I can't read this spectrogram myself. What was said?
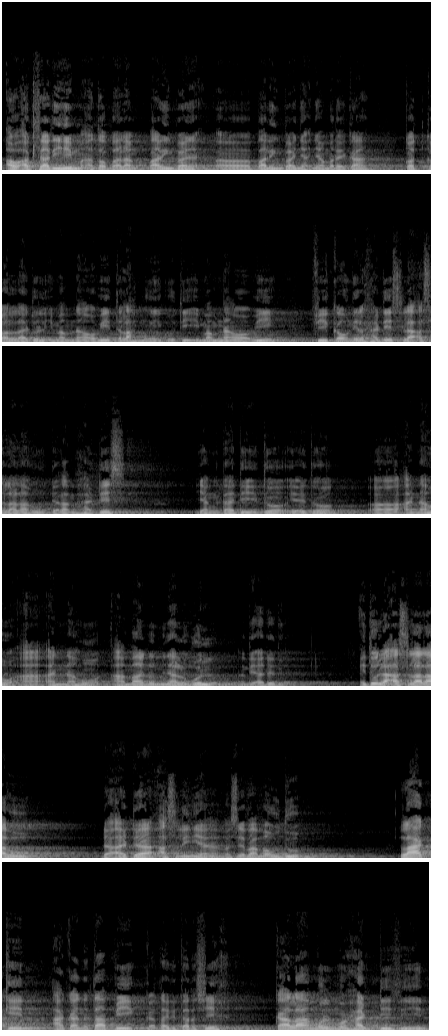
au aktsarihim atau paling paling banyak, uh, paling banyaknya mereka Qad qalladul Imam Nawawi telah mengikuti Imam Nawawi fi kaunil hadis la aslalahu dalam hadis yang tadi itu yaitu uh, annahu annahu amanun minal ghul nanti ada itu. Itu la aslalahu. Tidak ada aslinya. Maksudnya apa? Maudhu. Lakin akan tetapi kata di tarsih kalamul muhaddisin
